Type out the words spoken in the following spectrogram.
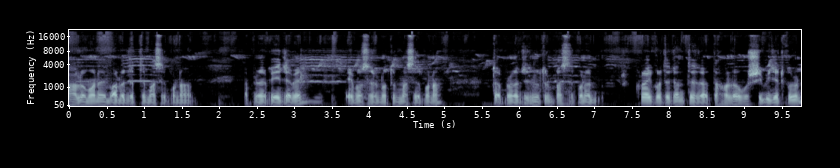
ভালো মানের বারো জাতের মাছের পোনা আপনারা পেয়ে যাবেন। এবছরের নতুন মাছের পোনা। তো আপনারা যদি নতুন মাছের পোনা ক্রয় করতে চান তাহলে অবশ্যই ভিজিট করুন।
